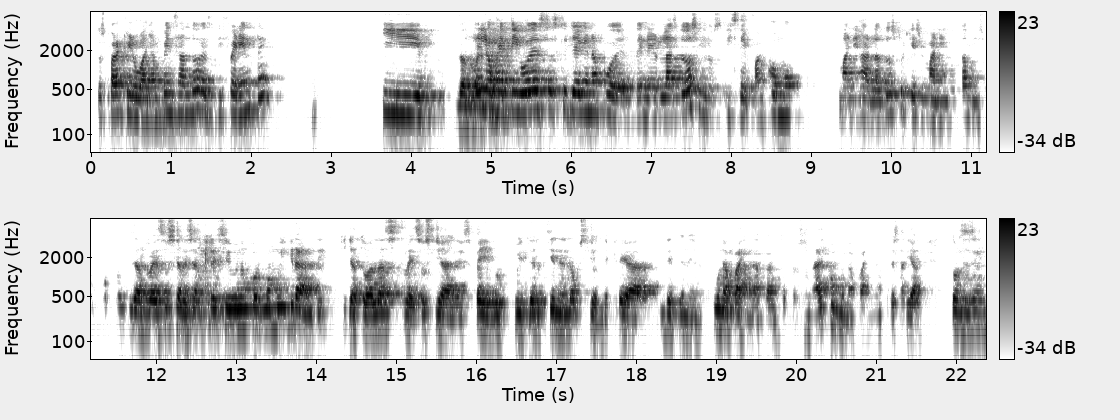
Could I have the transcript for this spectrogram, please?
Entonces, para que lo vayan pensando, es diferente. Y el objetivo de esto es que lleguen a poder tener las dos y, los, y sepan cómo manejar las dos, porque su manejo también es un poco diferente. Las redes sociales han crecido de una forma muy grande, que ya todas las redes sociales, Facebook, Twitter, tienen la opción de crear, de tener una página tanto personal como una página empresarial. Entonces,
